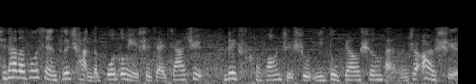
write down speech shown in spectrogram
其他的风险资产的波动也是在加剧，VIX 恐慌指数一度飙升百分之二十，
